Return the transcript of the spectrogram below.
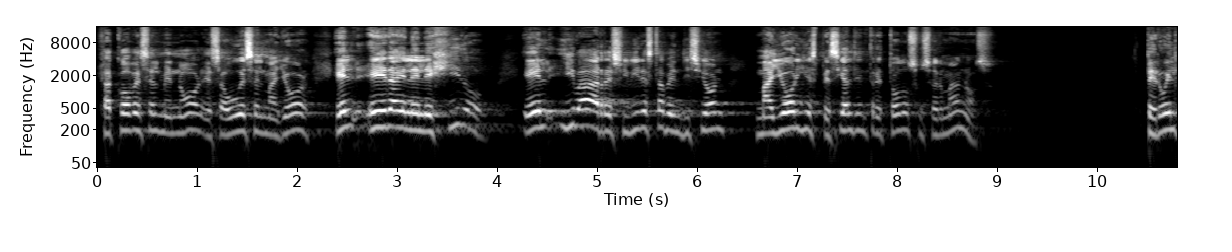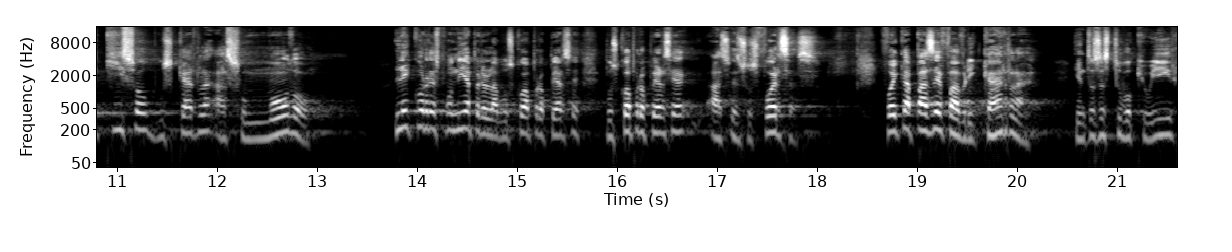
Jacob es el menor, Esaú es el mayor. Él era el elegido. Él iba a recibir esta bendición mayor y especial de entre todos sus hermanos. Pero él quiso buscarla a su modo. Le correspondía, pero la buscó apropiarse, buscó apropiarse a sus fuerzas. Fue capaz de fabricarla. Y entonces tuvo que huir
